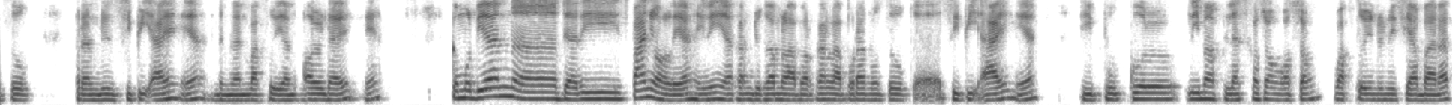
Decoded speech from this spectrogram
untuk brand CPI ya dengan waktu yang all day ya. Kemudian eh, dari Spanyol ya, ini akan juga melaporkan laporan untuk eh, CPI ya di pukul 15.00 waktu Indonesia Barat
